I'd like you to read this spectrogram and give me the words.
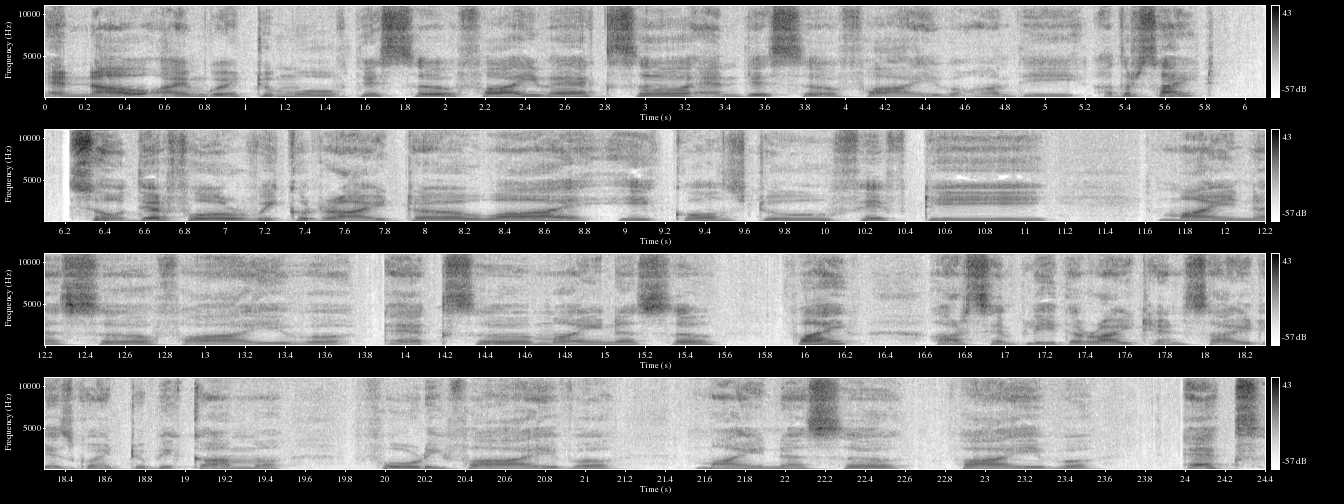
and now I'm going to move this uh, 5x uh, and this uh, 5 on the other side. So therefore we could write uh, y equals to 50 minus 5x uh, uh, minus 5 or simply the right hand side is going to become 45 minus 5x.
